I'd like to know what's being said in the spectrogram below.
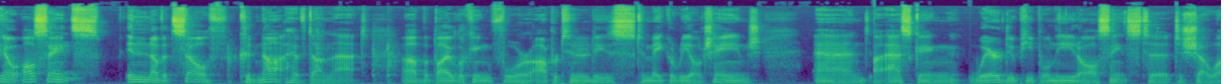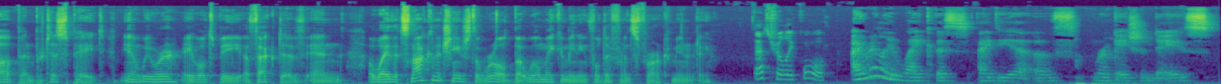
You know, All Saints in and of itself could not have done that, uh, but by looking for opportunities to make a real change and uh, asking where do people need all saints to, to show up and participate you know we were able to be effective in a way that's not going to change the world but will make a meaningful difference for our community That's really cool. I really like this idea of rogation days.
